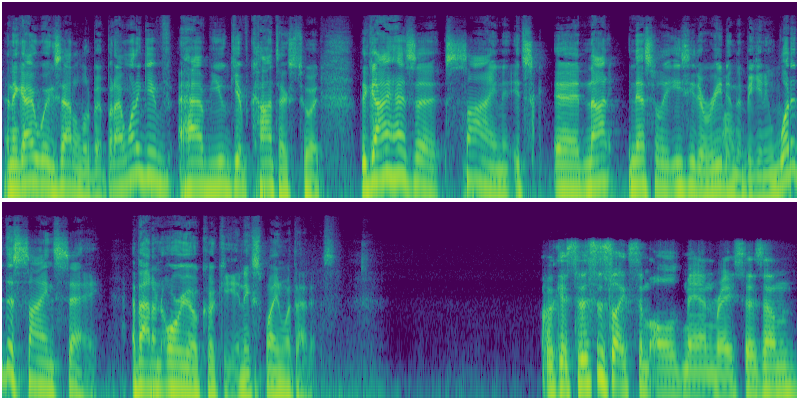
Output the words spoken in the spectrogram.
and the guy wigs out a little bit, but I wanna give have you give context to it. The guy has a sign, it's uh, not necessarily easy to read in the beginning. What did the sign say about an Oreo cookie and explain what that is? Okay, so this is like some old man racism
